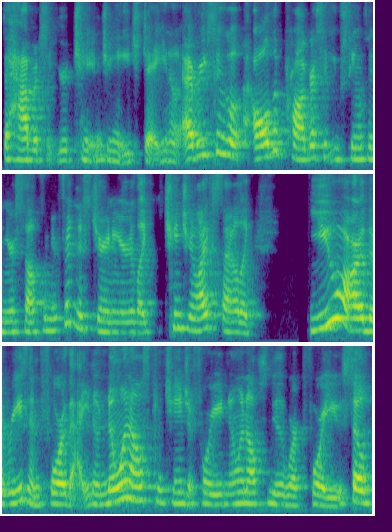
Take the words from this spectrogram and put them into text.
the habits that you're changing each day. You know, every single, all the progress that you've seen within yourself in your fitness journey, or like changing your lifestyle, like, you are the reason for that. You know, no one else can change it for you. No one else can do the work for you. So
